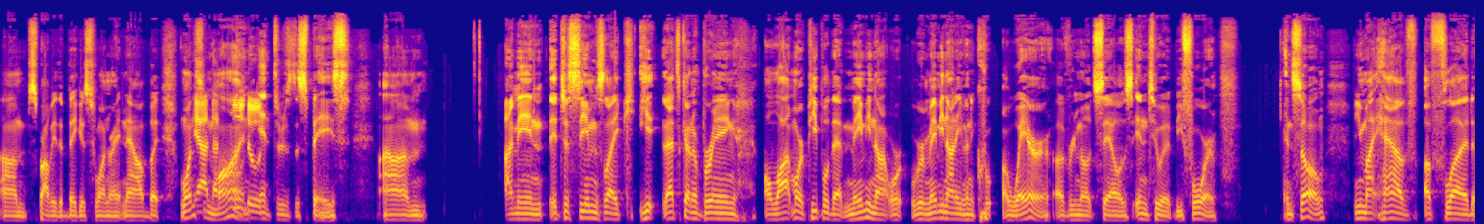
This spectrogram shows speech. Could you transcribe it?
um it's probably the biggest one right now but once yeah, Iman cool enters the space um I mean, it just seems like he, that's going to bring a lot more people that maybe not were, were maybe not even aware of remote sales into it before. And so you might have a flood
